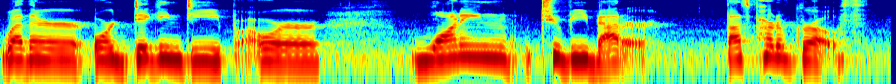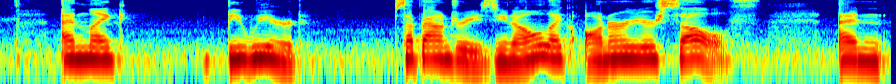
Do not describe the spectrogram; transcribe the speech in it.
whether or digging deep or wanting to be better. That's part of growth. And like, be weird, set boundaries, you know, like honor yourself. And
